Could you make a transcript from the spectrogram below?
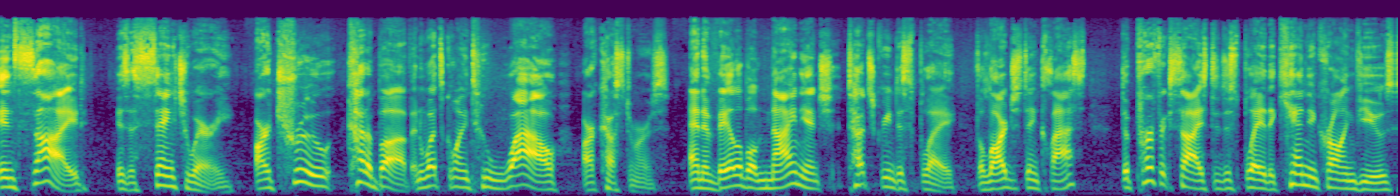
Inside is a sanctuary, our true cut above, and what's going to wow our customers. An available 9 inch touchscreen display, the largest in class, the perfect size to display the canyon crawling views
